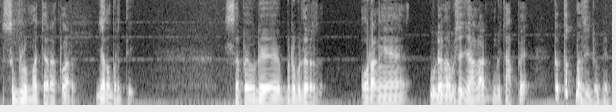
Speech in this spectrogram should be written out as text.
sebelum acara kelar jangan berhenti. Sampai udah bener-bener orangnya udah nggak bisa jalan udah capek tetap masih joget.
